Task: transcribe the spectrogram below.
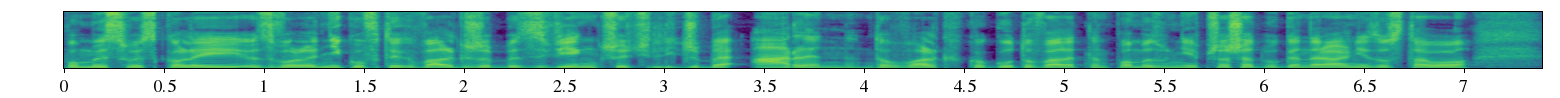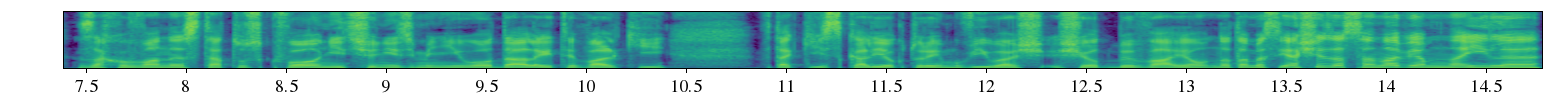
pomysły z kolei zwolenników tych walk, żeby zwiększyć liczbę aren do walk kogutów, ale ten pomysł nie przeszedł. Generalnie zostało zachowane status quo, nic się nie zmieniło. Dalej te walki w takiej skali, o której mówiłaś, się odbywają. Natomiast ja się zastanawiam, na ile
